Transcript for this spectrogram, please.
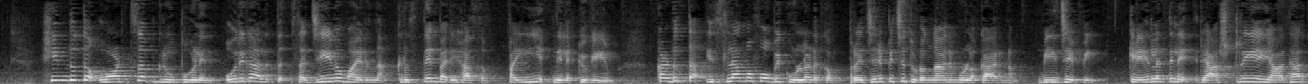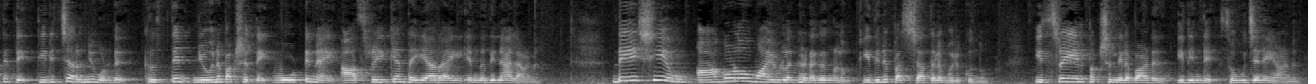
ഹിന്ദുത്വ വാട്സപ്പ് ഗ്രൂപ്പുകളിൽ ഒരു കാലത്ത് സജീവമായിരുന്ന ക്രിസ്ത്യൻ പരിഹാസം പയ്യെ നിലയ്ക്കുകയും കടുത്ത ഇസ്ലാമോഫോബിക് ഉള്ളടക്കം പ്രചരിപ്പിച്ചു തുടങ്ങാനുമുള്ള കാരണം ബി ജെ പി കേരളത്തിലെ രാഷ്ട്രീയ യാഥാർത്ഥ്യത്തെ തിരിച്ചറിഞ്ഞുകൊണ്ട് ക്രിസ്ത്യൻ ന്യൂനപക്ഷത്തെ വോട്ടിനായി ആശ്രയിക്കാൻ തയ്യാറായി എന്നതിനാലാണ്. ദേശീയവും ആഗോളവുമായുള്ള ഘടകങ്ങളും ഇതിന് പശ്ചാത്തലമൊരുക്കുന്നു. ഇസ്രയേൽ പക്ഷ നിലപാട് ഇതിന്റെ സൂചനയാണ്.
